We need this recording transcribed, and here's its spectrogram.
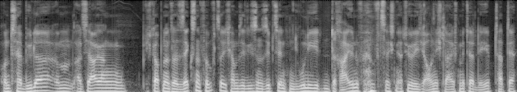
Und Herr Bühler, ähm, als Jahrgang, ich glaube 1956, haben Sie diesen 17. Juni 53 natürlich auch nicht live miterlebt. Hat der mhm.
